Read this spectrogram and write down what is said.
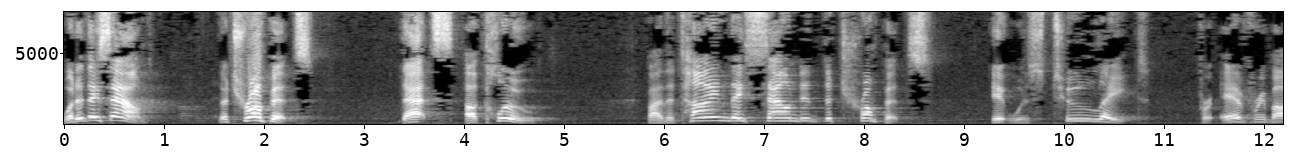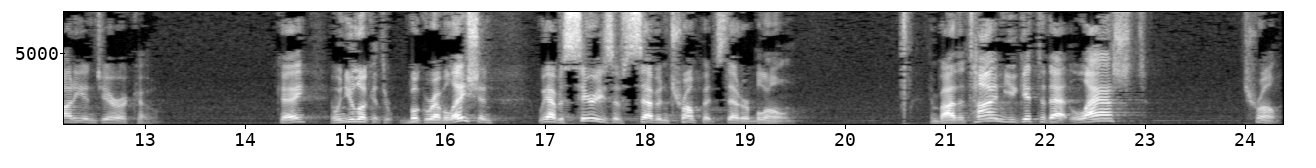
What did they sound? The trumpets. That's a clue. By the time they sounded the trumpets, it was too late for everybody in Jericho. Okay? And when you look at the book of Revelation, we have a series of seven trumpets that are blown. And by the time you get to that last trump,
